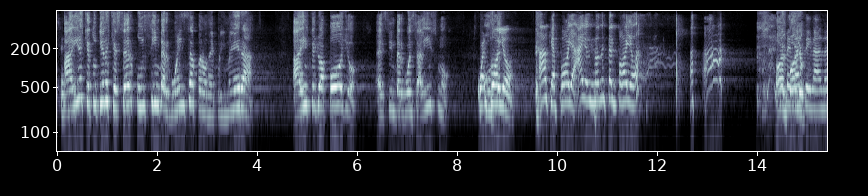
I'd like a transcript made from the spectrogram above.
sí. Ahí es que tú tienes que ser un sinvergüenza, pero de primera. Ahí es que yo apoyo el sinvergüenzalismo. ¿Cuál Usted- pollo? Ah, que apoya. Ay, ¿dónde está el pollo? Oh, el Estoy pollo. vacilando.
